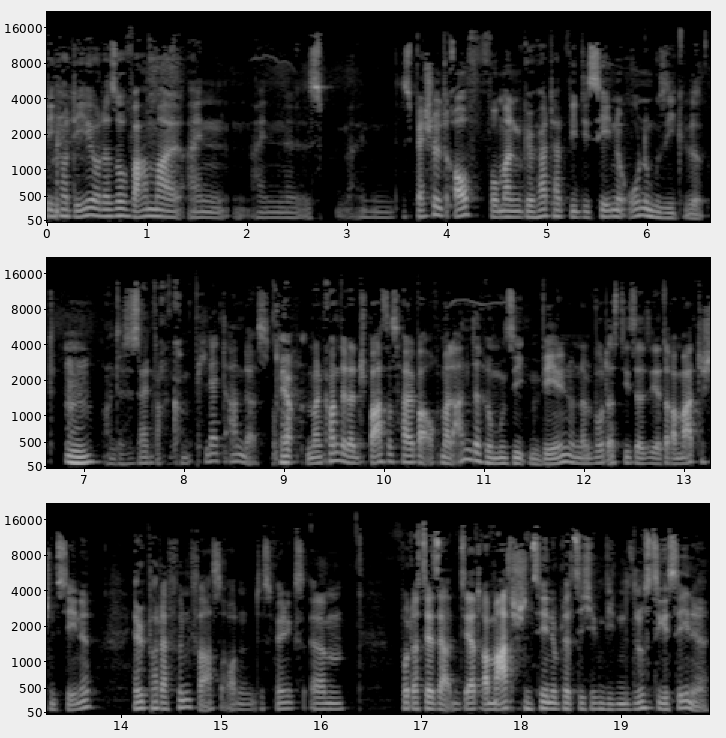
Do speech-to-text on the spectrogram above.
DVD oder so war mal ein, ein, ein Special drauf, wo man gehört hat, wie die Szene ohne Musik wirkt. Und das ist einfach komplett anders. Ja. Man konnte dann spaßeshalber auch mal andere Musiken wählen und dann wurde aus dieser sehr dramatischen Szene, Harry Potter 5 war es, Orden des Phönix, ähm, wurde aus der sehr, sehr dramatischen Szene plötzlich irgendwie eine lustige Szene.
